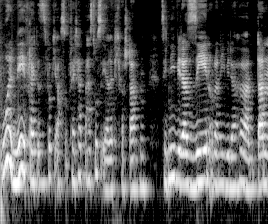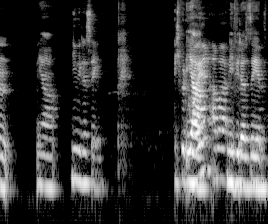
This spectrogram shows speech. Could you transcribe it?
Obwohl, nee, vielleicht ist es wirklich auch so, vielleicht hast, du es eher richtig verstanden. Sie nie wieder sehen oder nie wieder hören. Dann, ja, Nie wieder sehen. Ich würde Ja, heulen, aber... nie wieder sehen.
